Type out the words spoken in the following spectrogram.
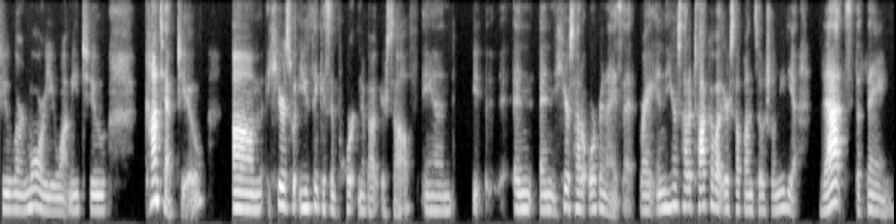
to learn more. You want me to contact you. Um, here's what you think is important about yourself and and and here's how to organize it right? And here's how to talk about yourself on social media. That's the thing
